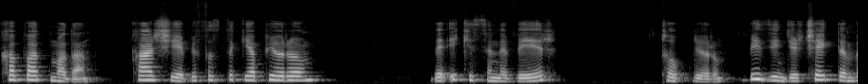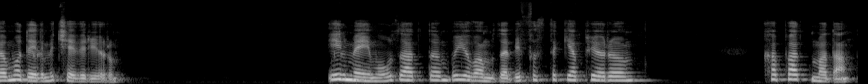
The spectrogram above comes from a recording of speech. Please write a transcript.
kapatmadan karşıya bir fıstık yapıyorum ve ikisini bir topluyorum. Bir zincir çektim ve modelimi çeviriyorum. ilmeğimi uzattım. Bu yuvamıza bir fıstık yapıyorum. Kapatmadan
